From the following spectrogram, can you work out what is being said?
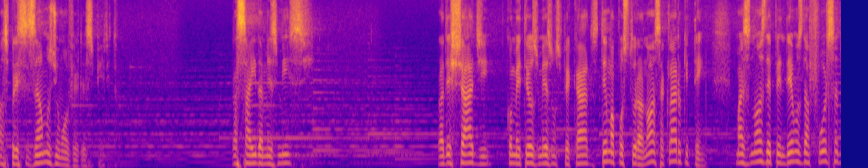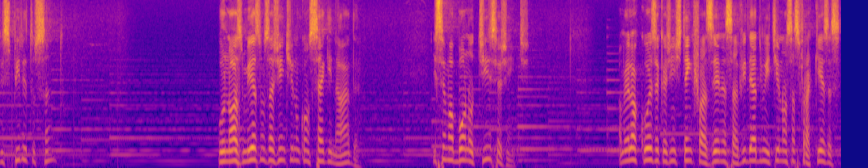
Nós precisamos de um mover do espírito para sair da mesmice, para deixar de cometer os mesmos pecados. Tem uma postura nossa? Claro que tem, mas nós dependemos da força do Espírito Santo. Por nós mesmos a gente não consegue nada. Isso é uma boa notícia, gente. A melhor coisa que a gente tem que fazer nessa vida é admitir nossas fraquezas.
